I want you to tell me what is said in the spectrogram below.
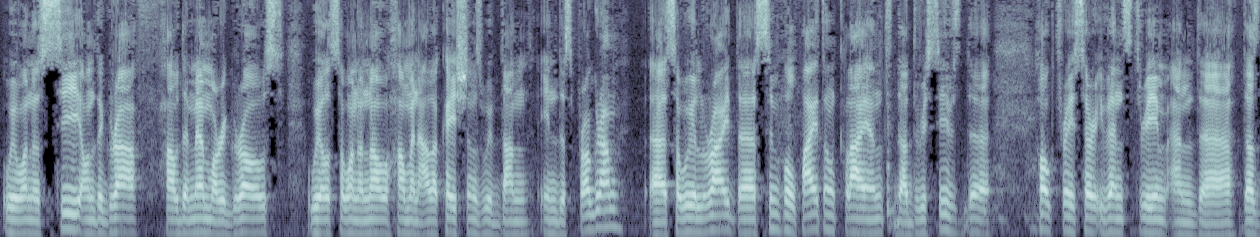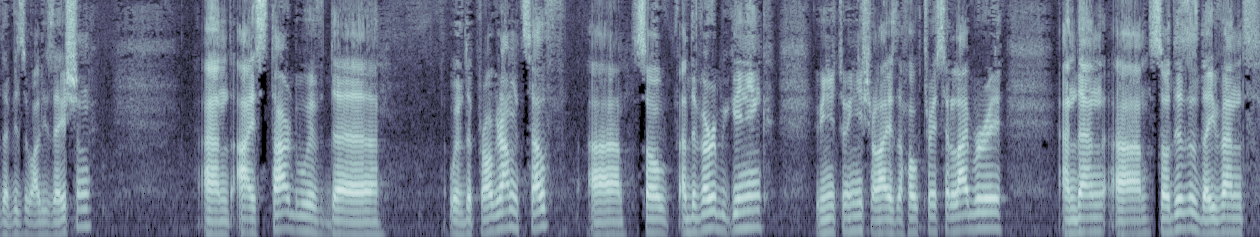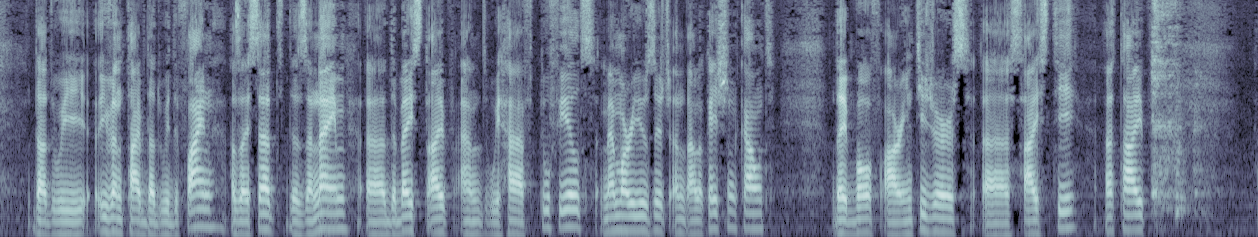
we want to see on the graph how the memory grows. We also want to know how many allocations we've done in this program. Uh, so we'll write a simple Python client that receives the Hawk Tracer event stream and uh, does the visualization. And I start with the, with the program itself. Uh, so at the very beginning, we need to initialize the Hawk Tracer library. And then, um, so this is the event that we event type that we define. As I said, there's a name, uh, the base type, and we have two fields, memory usage and allocation count. They both are integers, uh, size t uh, type.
